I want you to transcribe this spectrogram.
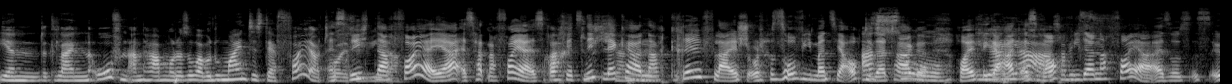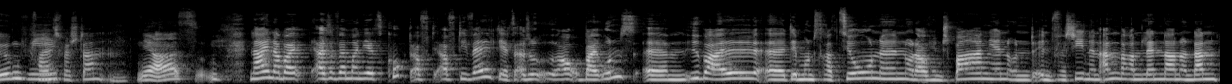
ihren kleinen Ofen anhaben oder so. Aber du meintest, der feuert Es riecht wieder. nach Feuer, ja. Es hat nach Feuer. Es raucht Ach, jetzt nicht lecker Schande. nach Grillfleisch oder so, wie man es ja auch dieser so. Tage häufiger ja, hat. Ja, es raucht wieder nach Feuer. Also es ist irgendwie. Falsch verstanden. Ja. Es, Nein, aber also wenn man jetzt guckt auf, auf die Welt jetzt, also auch bei uns ähm, überall äh, Demonstrationen oder auch in Spanien und in verschiedenen anderen Ländern und dann,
